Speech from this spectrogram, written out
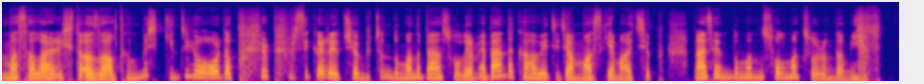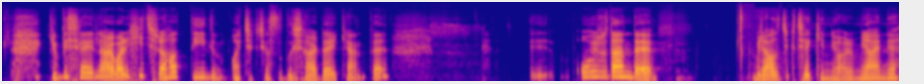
masalar işte azaltılmış. Gidiyor orada püfür püfür sigara içiyor. Bütün dumanı ben soluyorum. E ben de kahve içeceğim maskemi açıp. Ben senin dumanını solmak zorunda mıyım? gibi şeyler var. Hiç rahat değilim açıkçası dışarıdayken de. O yüzden de birazcık çekiniyorum. Yani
